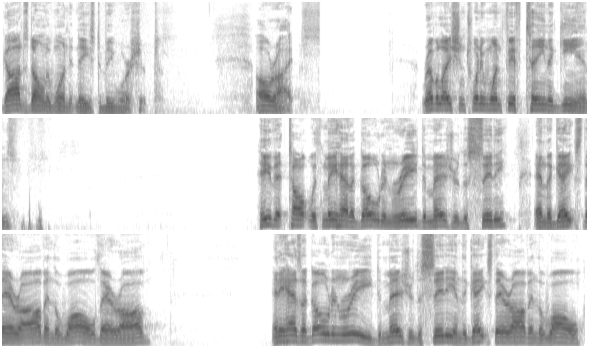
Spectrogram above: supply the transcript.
God's the only one that needs to be worshiped. All right. Revelation 21:15 again. He that taught with me had a golden reed to measure the city and the gates thereof and the wall thereof. And he has a golden reed to measure the city and the gates thereof and the wall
